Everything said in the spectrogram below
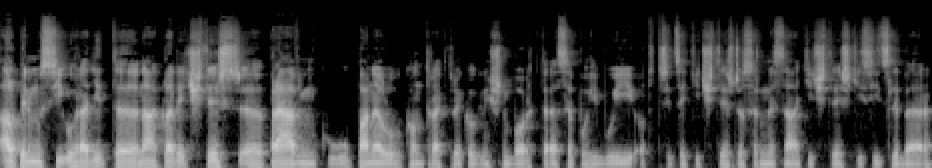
Alpin musí uhradit eh, náklady čtyř eh, právníků panelu Contract Recognition Board, které se pohybují od 34 do 74 tisíc liber.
